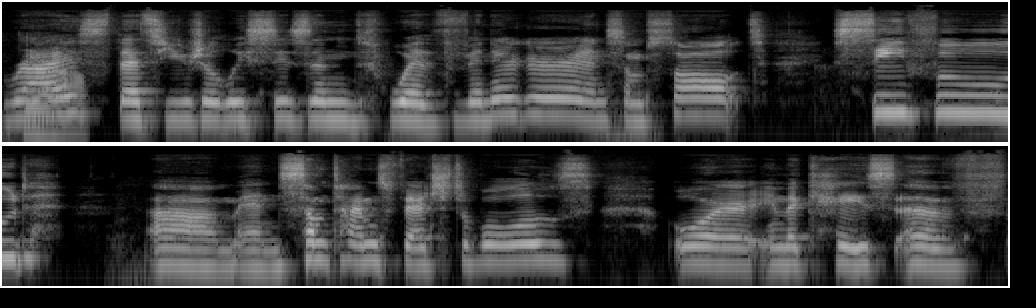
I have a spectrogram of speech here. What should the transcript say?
rice yeah. that's usually seasoned with vinegar and some salt, seafood, um, and sometimes vegetables. Or in the case of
